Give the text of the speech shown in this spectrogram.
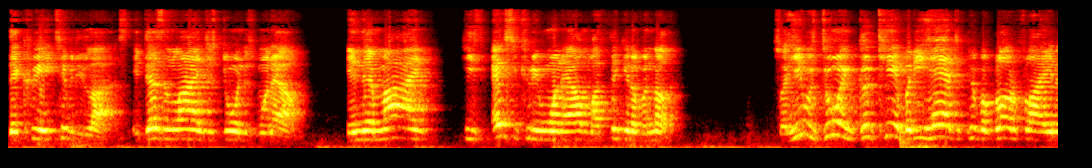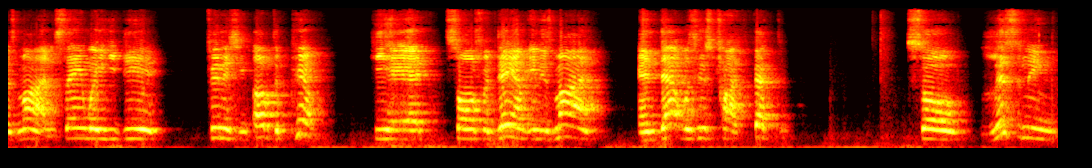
their creativity lies. It doesn't lie in just doing this one album. In their mind, he's executing one album while thinking of another. So he was doing Good Kid, but he had to pimp a butterfly in his mind. The same way he did finishing up the pimp, he had songs for Damn in his mind, and that was his trifecta. So listening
